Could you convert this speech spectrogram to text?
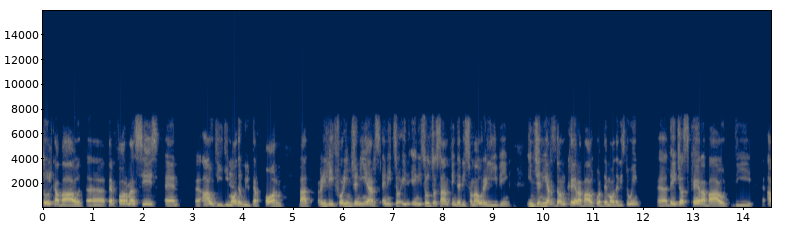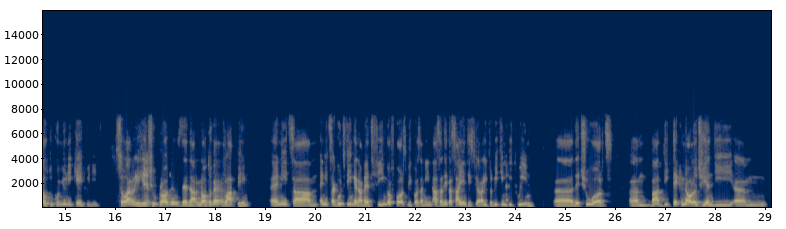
talk about uh, performances and uh, how the, the model will perform. But really, for engineers, and it's and it's also something that is somehow relieving. Engineers don't care about what the model is doing; they just care about the how to communicate with it. So are really yeah. two problems that are not overlapping, and it's um and it's a good thing and a bad thing, of course, because I mean, as a data scientist, you're a little bit in between uh, the two words. Um, but the technology and the um, uh,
